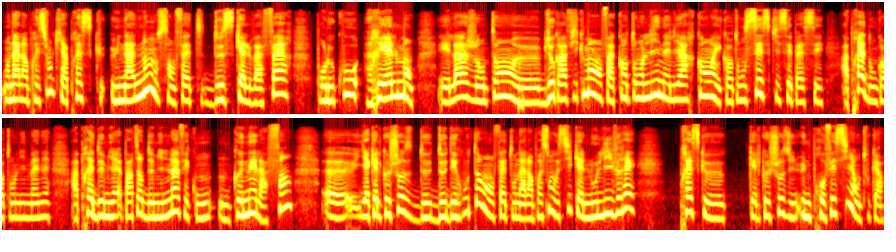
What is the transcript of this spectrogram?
on a l'impression qu'il y a presque une annonce en fait de ce qu'elle va faire pour le coup réellement. Et là, j'entends euh, biographiquement, enfin, quand on lit Nelly Arcan et quand on sait ce qui s'est passé après, donc quand on lit manière, après à partir de 2009 et qu'on connaît la fin, euh, il y a quelque chose de, déroutant en fait. On a l'impression aussi qu'elle nous livrait presque quelque chose, une prophétie en tout cas.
